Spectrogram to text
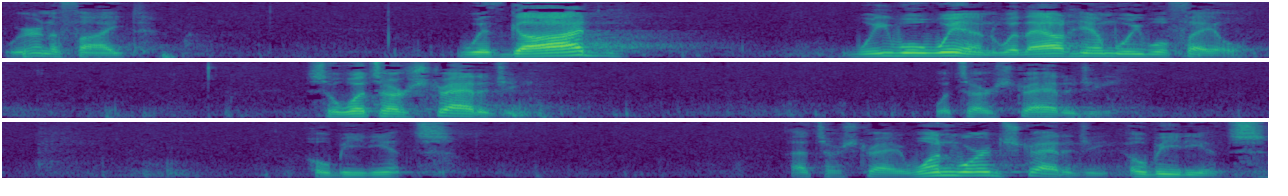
We're in a fight. With God, we will win. Without Him, we will fail. So what's our strategy? What's our strategy? Obedience. That's our strategy. One word strategy, obedience.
